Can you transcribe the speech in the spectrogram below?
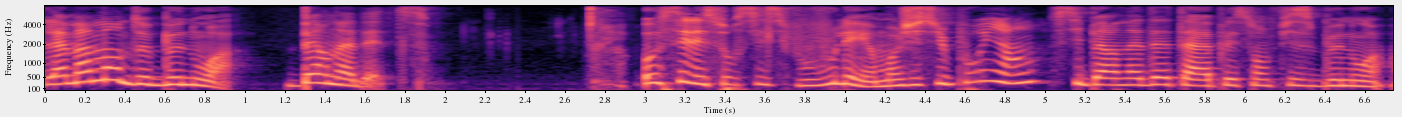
la maman de Benoît, Bernadette. Haussez les sourcils si vous voulez, hein. moi j'y suis pour rien hein, si Bernadette a appelé son fils Benoît.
